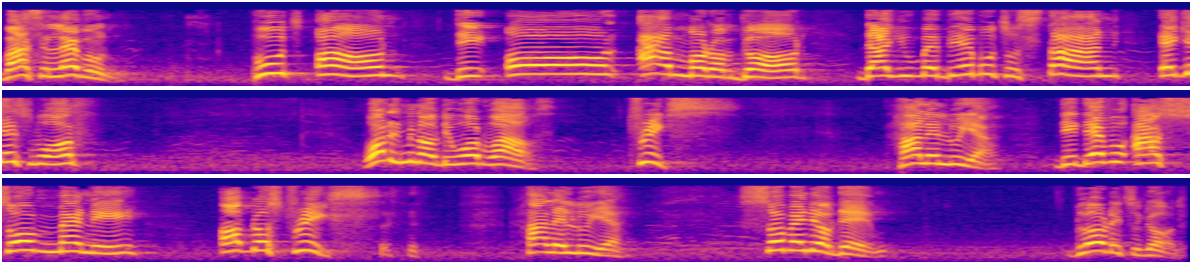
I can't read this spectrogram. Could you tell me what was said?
Verse 11 Put on the whole armor of God that you may be able to stand against what? What is the meaning of the word wiles? Tricks. Hallelujah. The devil has so many of those tricks. Hallelujah. So many of them. Glory to God.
